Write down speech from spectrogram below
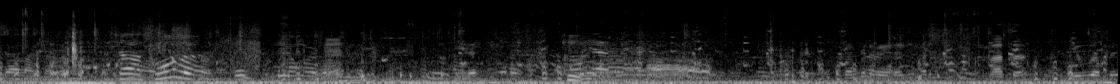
ਅੱਛਾ ਸੂਲ ਬਸ ਯੂ ਆਪੇ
